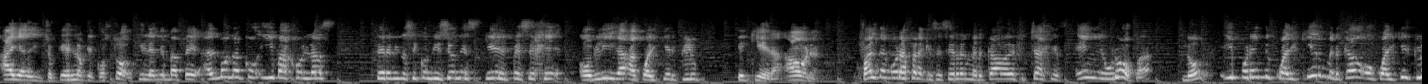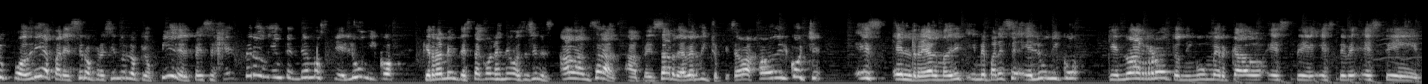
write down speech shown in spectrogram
haya dicho, que es lo que costó Kylian Mbappé al Mónaco y bajo los términos y condiciones que el PSG obliga a cualquier club que quiera. Ahora, faltan horas para que se cierre el mercado de fichajes en Europa ¿no? Y por ende cualquier mercado o cualquier club podría aparecer ofreciendo lo que pide el PSG, pero entendemos que el único que realmente está con las negociaciones avanzadas, a pesar de haber dicho que se ha bajado del coche, es el Real Madrid y me parece el único que no ha roto ningún mercado este, este, este,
